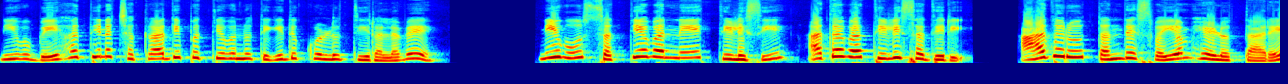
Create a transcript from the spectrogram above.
ನೀವು ಬೇಹತ್ತಿನ ಚಕ್ರಾಧಿಪತ್ಯವನ್ನು ತೆಗೆದುಕೊಳ್ಳುತ್ತೀರಲ್ಲವೇ? ನೀವು ಸತ್ಯವನ್ನೇ ತಿಳಿಸಿ ಅಥವಾ ತಿಳಿಸದಿರಿ. ಆದರೂ ತಂದೆ ಸ್ವಯಂ ಹೇಳುತ್ತಾರೆ,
